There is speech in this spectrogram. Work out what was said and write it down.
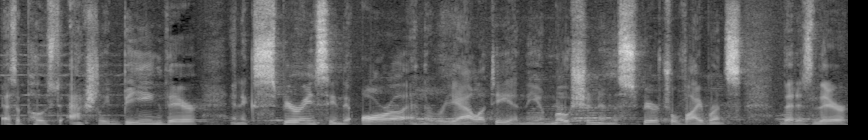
as opposed to actually being there and experiencing the aura and the reality and the emotion and the spiritual vibrance that is there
